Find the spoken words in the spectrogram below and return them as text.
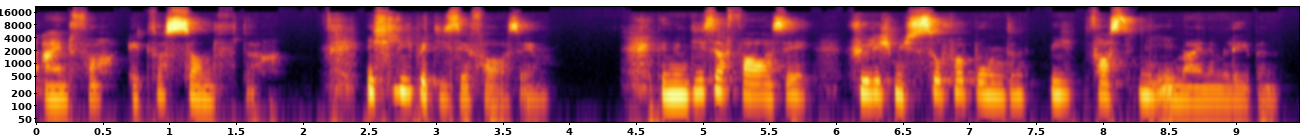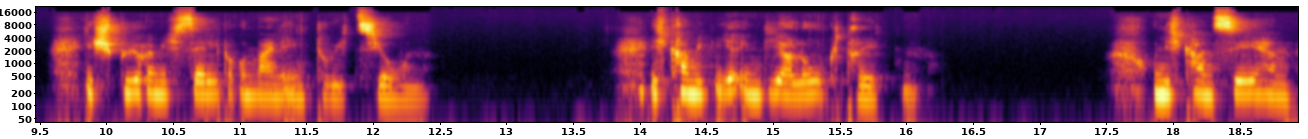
einfach etwas sanfter. Ich liebe diese Phase, denn in dieser Phase fühle ich mich so verbunden wie fast nie in meinem Leben. Ich spüre mich selber und meine Intuition. Ich kann mit ihr in Dialog treten. Und ich kann sehen,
